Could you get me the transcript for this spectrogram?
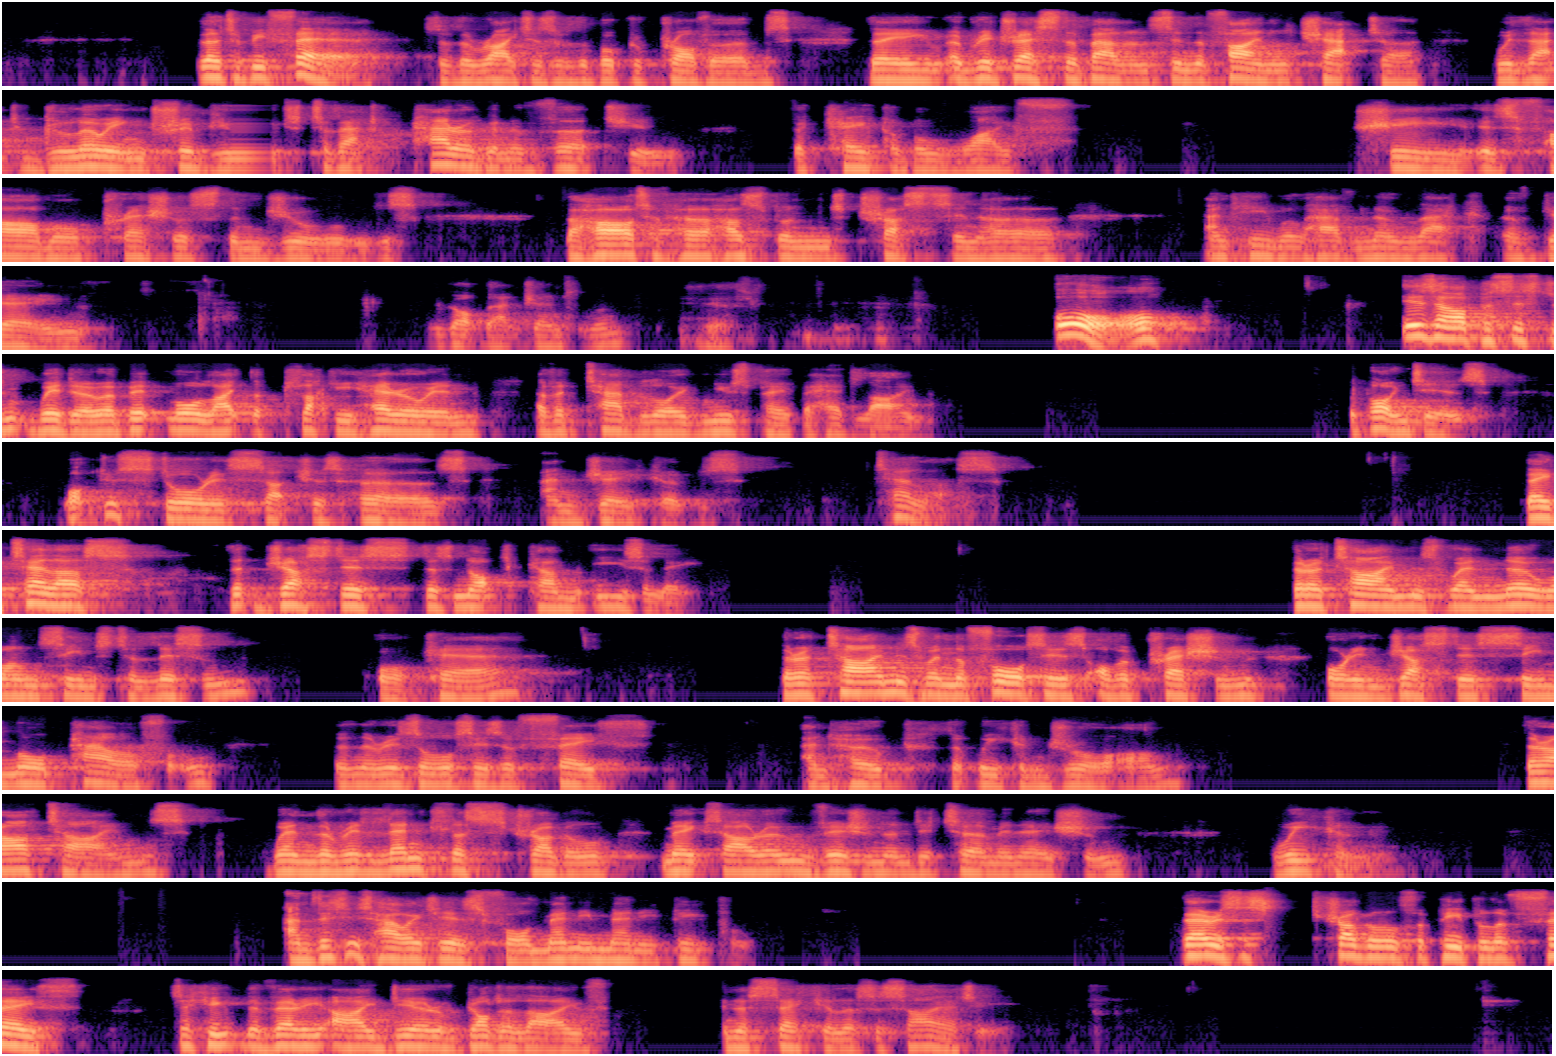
Though, to be fair to the writers of the book of Proverbs, they redress the balance in the final chapter with that glowing tribute to that paragon of virtue, the capable wife. She is far more precious than jewels. The heart of her husband trusts in her, and he will have no lack of gain. You got that, gentlemen? Yes. Or is our persistent widow a bit more like the plucky heroine of a tabloid newspaper headline? The point is, what do stories such as hers and Jacob's tell us? They tell us that justice does not come easily. There are times when no one seems to listen or care. There are times when the forces of oppression or injustice seem more powerful than the resources of faith and hope that we can draw on. There are times when the relentless struggle makes our own vision and determination weaken. And this is how it is for many, many people. There is a struggle for people of faith to keep the very idea of God alive in a secular society.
